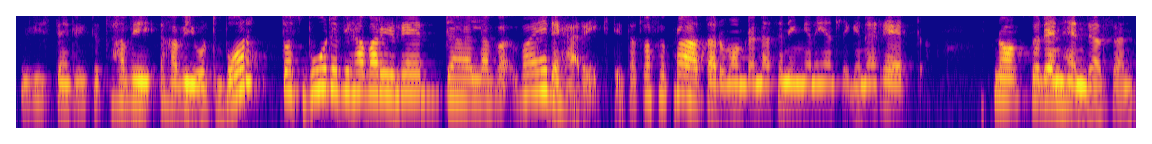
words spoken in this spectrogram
vi visste inte riktigt, har vi, har vi gjort bort oss? Borde vi ha varit rädda eller vad, vad är det här riktigt? Att varför pratar de om det när sen ingen egentligen är rädd? Nå, så den händelsen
